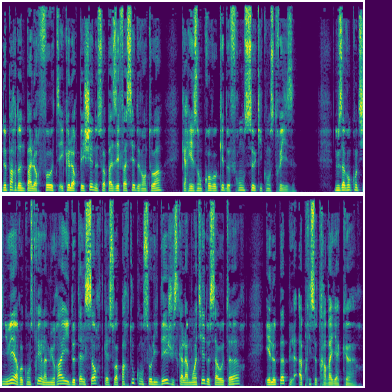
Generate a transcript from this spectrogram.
Ne pardonne pas leurs fautes et que leurs péchés ne soient pas effacés devant toi, car ils ont provoqué de front ceux qui construisent. Nous avons continué à reconstruire la muraille de telle sorte qu'elle soit partout consolidée jusqu'à la moitié de sa hauteur, et le peuple a pris ce travail à cœur.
